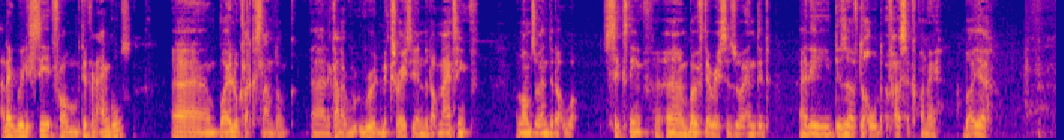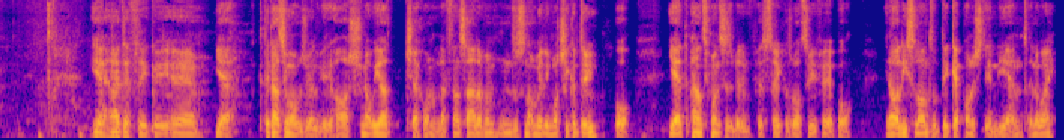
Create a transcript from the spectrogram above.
I didn't really see it from different angles, um, but it looked like a slam dunk, and it kind of ruined Mick's race. He ended up 19th. Alonso ended up what 16th. Um, both their races were ended, and he deserved to hold five second penalty. But yeah, Yeah, I definitely agree. Um, yeah, the Gasly one was really, really harsh. You know, we had Checo on the left hand side of him, and there's not really much he could do. But yeah, the penalty points is a bit of a piss take as well, to be fair. But you know, at least Alonso did get punished in the end, in a way,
